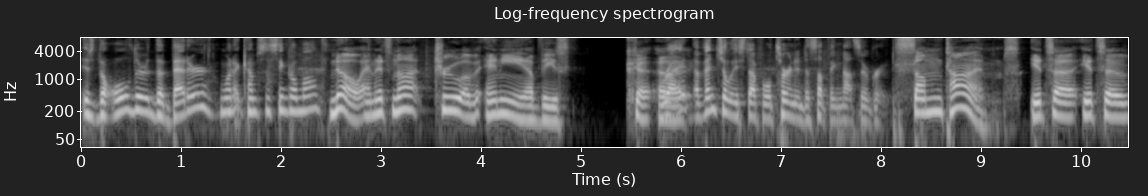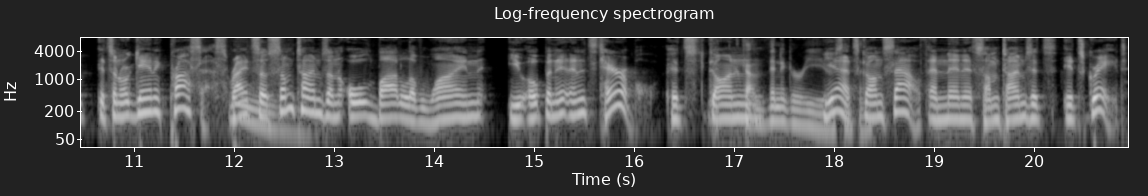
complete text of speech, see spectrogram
is the older the better when it comes to single malt? No, and it's not true of any of these. Uh, right. Eventually, stuff will turn into something not so great. sometimes it's a it's a it's an organic process right so sometimes an old bottle of wine you open it and it's terrible it's gone Got vinegary. Or yeah it's gone south and then it's sometimes it's it's great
